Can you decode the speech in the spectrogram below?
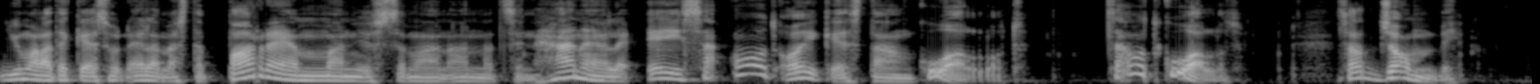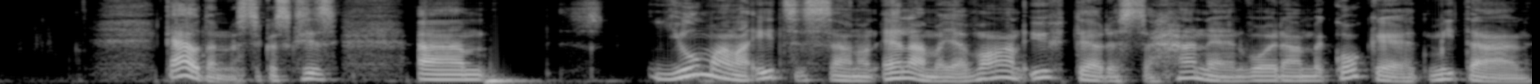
Jumala tekee sun elämästä paremman, jos sä vaan annat sen hänelle. Ei, sä oot oikeastaan kuollut. Sä oot kuollut. Sä oot zombi. Käytännössä, koska siis ähm, Jumala itsessään on elämä ja vaan yhteydessä häneen voidaan me kokea mitään,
